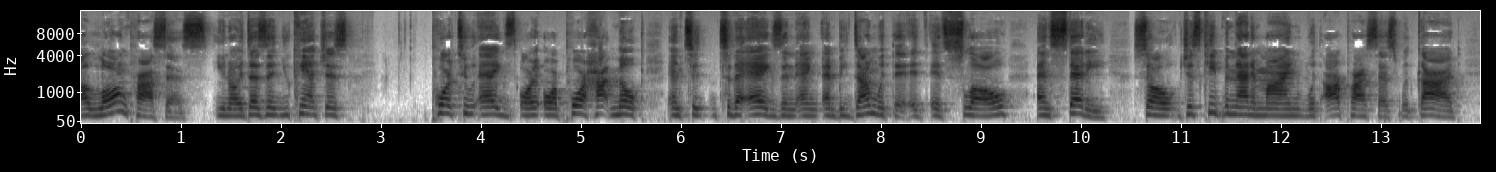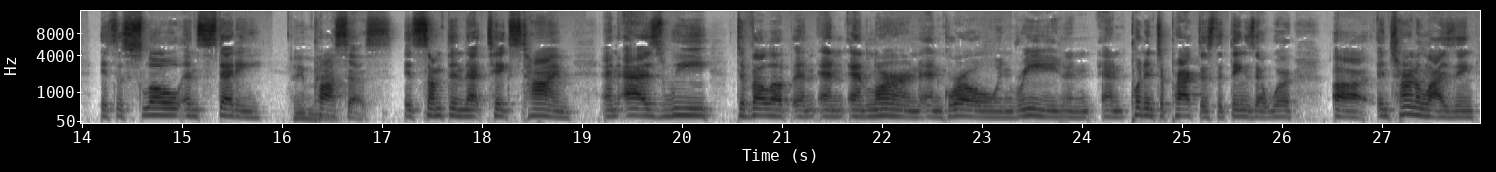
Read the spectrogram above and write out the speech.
a long process you know it doesn't you can't just pour two eggs or, or pour hot milk into to the eggs and, and, and be done with it. it. It's slow and steady. So just keeping that in mind with our process with God, it's a slow and steady Amen. process. It's something that takes time. And as we develop and, and, and learn and grow and read and, and put into practice the things that we're uh, internalizing,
